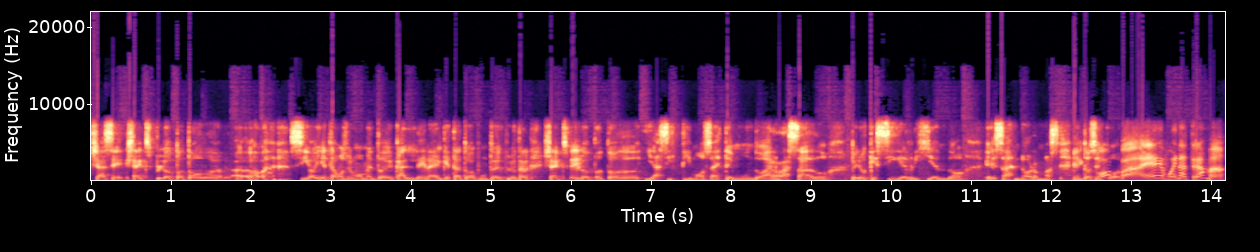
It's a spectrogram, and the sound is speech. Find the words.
Ya, se, ya explotó todo. Si hoy estamos en un momento de caldera en el que está todo a punto de explotar, ya explotó todo y asistimos a este mundo arrasado, pero que sigue rigiendo esas normas. Entonces, Opa, eh, buena trama.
